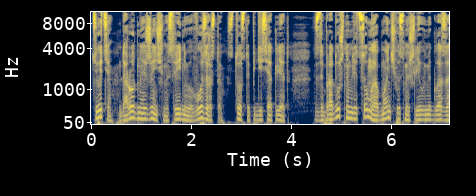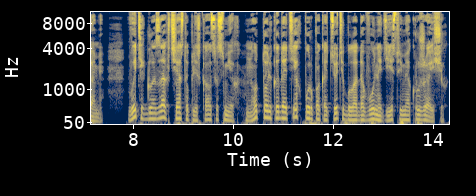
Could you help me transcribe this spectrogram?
Тетя, дородная женщина среднего возраста, 100-150 лет, с добродушным лицом и обманчиво смешливыми глазами. В этих глазах часто плескался смех, но только до тех пор, пока тетя была довольна действиями окружающих.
